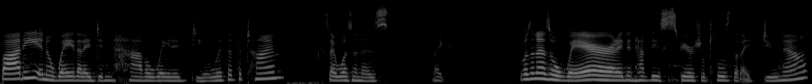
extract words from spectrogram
body in a way that I didn't have a way to deal with at the time because I wasn't as like, I wasn't as aware and I didn't have these spiritual tools that I do now.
